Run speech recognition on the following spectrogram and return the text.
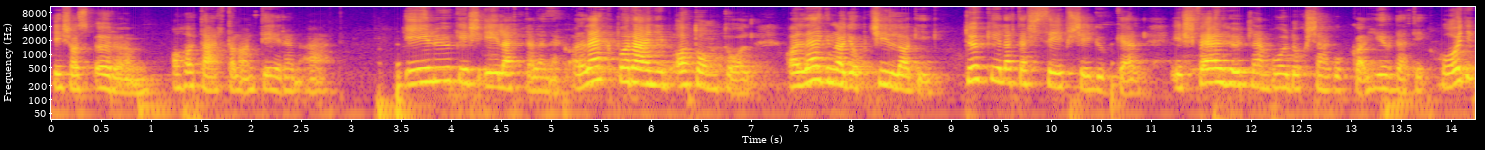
és az öröm a határtalan téren át. Élők és élettelenek, a legparányibb atomtól a legnagyobb csillagig, tökéletes szépségükkel és felhőtlen boldogságukkal hirdetik, hogy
